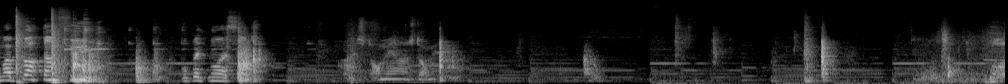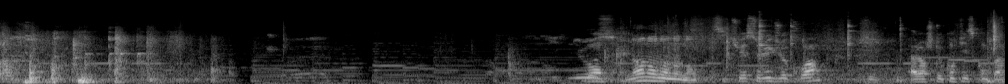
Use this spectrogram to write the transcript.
m'apporte un fût. Complètement à sec. Je remets un, je t'en remets Non, non, non, non, non. Si tu es celui que je crois, alors je te confie ce compas.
